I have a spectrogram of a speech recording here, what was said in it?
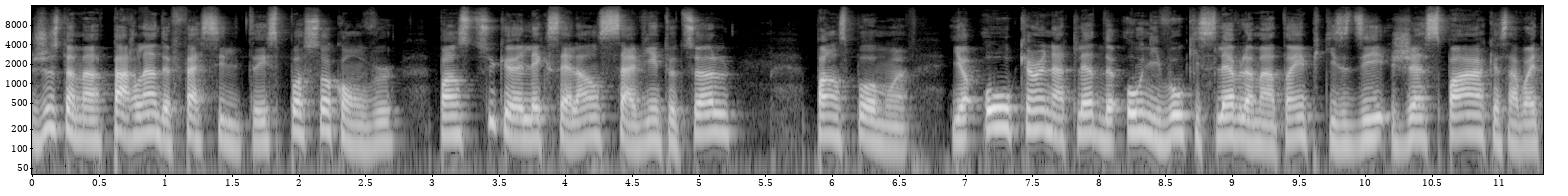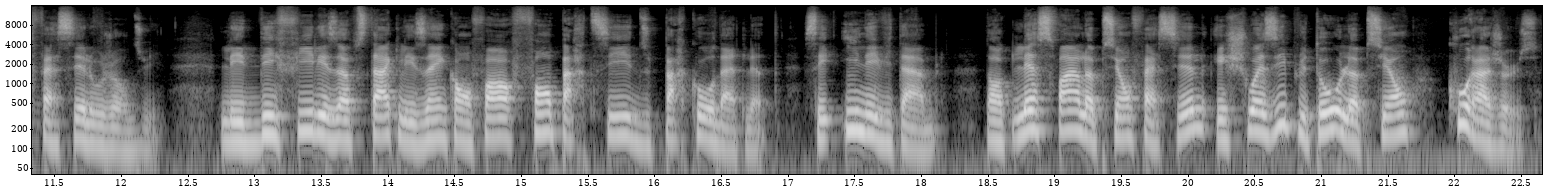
Justement, parlant de facilité, c'est pas ça qu'on veut. Penses-tu que l'excellence, ça vient toute seule? Pense pas, moi. Il n'y a aucun athlète de haut niveau qui se lève le matin et qui se dit J'espère que ça va être facile aujourd'hui. Les défis, les obstacles, les inconforts font partie du parcours d'athlète. C'est inévitable. Donc, laisse faire l'option facile et choisis plutôt l'option courageuse.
